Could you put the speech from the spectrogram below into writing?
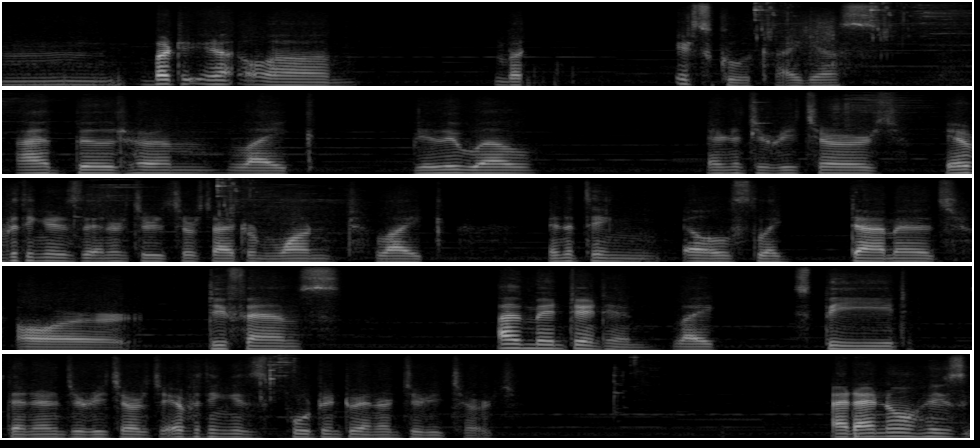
Mm, but yeah um, but it's good I guess. I built him like really well. Energy recharge. Everything is energy recharge I don't want like anything else like damage or defense. I've maintained him like speed then energy recharge. Everything is put into energy recharge and I know his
